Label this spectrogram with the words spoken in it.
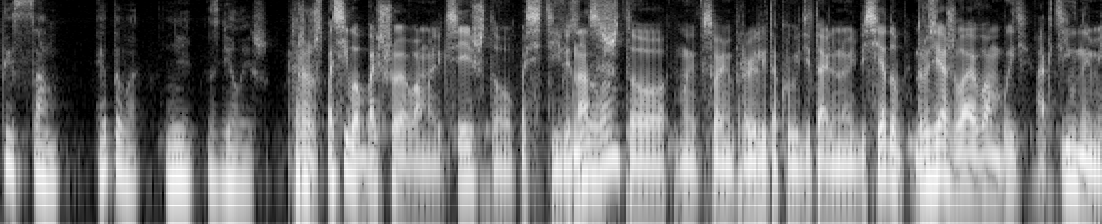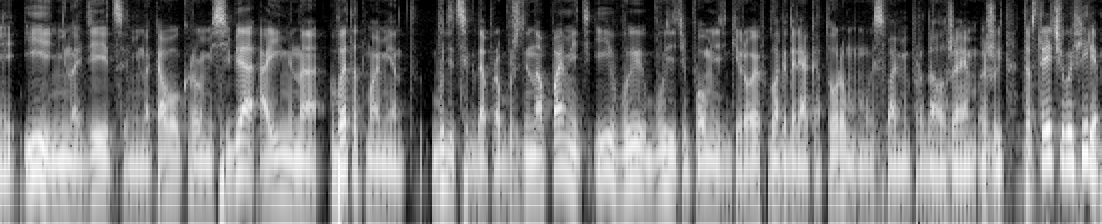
ты сам этого не сделаешь. Хорошо, спасибо большое вам, Алексей, что посетили спасибо нас, вам. что мы с вами провели такую детальную беседу. Друзья, желаю вам быть активными и не надеяться ни на кого, кроме себя, а именно в этот момент будет всегда пробуждена память, и вы будете помнить героев, благодаря которым мы с вами продолжаем жить. До встречи в эфире.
